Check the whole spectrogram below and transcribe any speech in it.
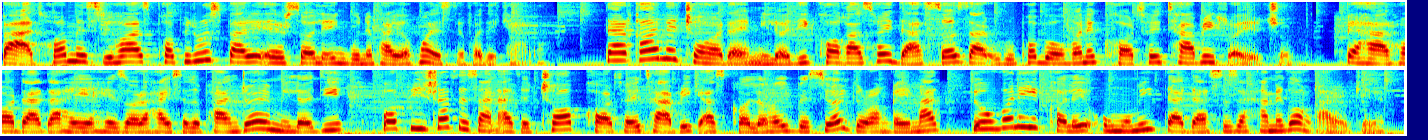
بعدها مصری ها از پاپیروس برای ارسال این گونه پیام ها استفاده کردند. در قرن 14 میلادی کاغذهای دستساز در اروپا به عنوان کارت های تبریک رایج شد. به هر حال در دهه 1850 میلادی با پیشرفت صنعت چاپ کارت های تبریک از کالاهای بسیار گران قیمت به عنوان یک کالای عمومی در دسترس همگان قرار گرفت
